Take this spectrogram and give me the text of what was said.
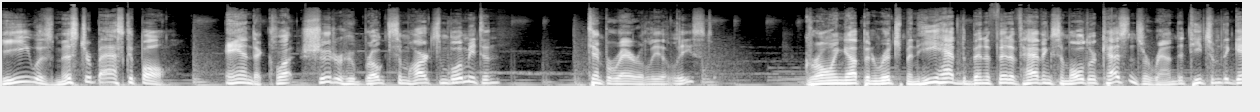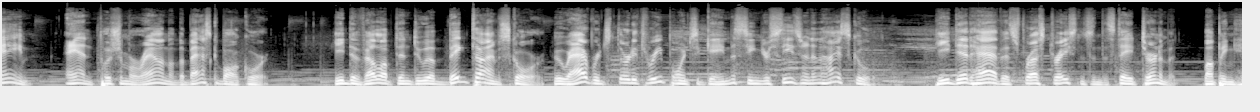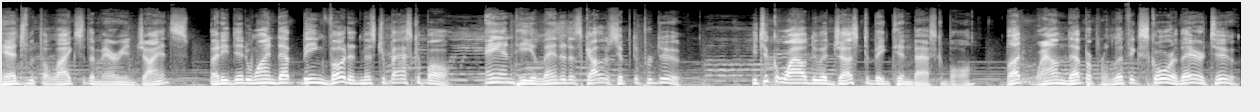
He was Mr. Basketball and a clutch shooter who broke some hearts in Bloomington, temporarily at least. Growing up in Richmond, he had the benefit of having some older cousins around to teach him the game and push him around on the basketball court. He developed into a big time scorer who averaged 33 points a game his senior season in high school. He did have his frustrations in the state tournament, bumping heads with the likes of the Marion Giants, but he did wind up being voted Mr. Basketball, and he landed a scholarship to Purdue. He took a while to adjust to Big Ten basketball, but wound up a prolific scorer there too.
